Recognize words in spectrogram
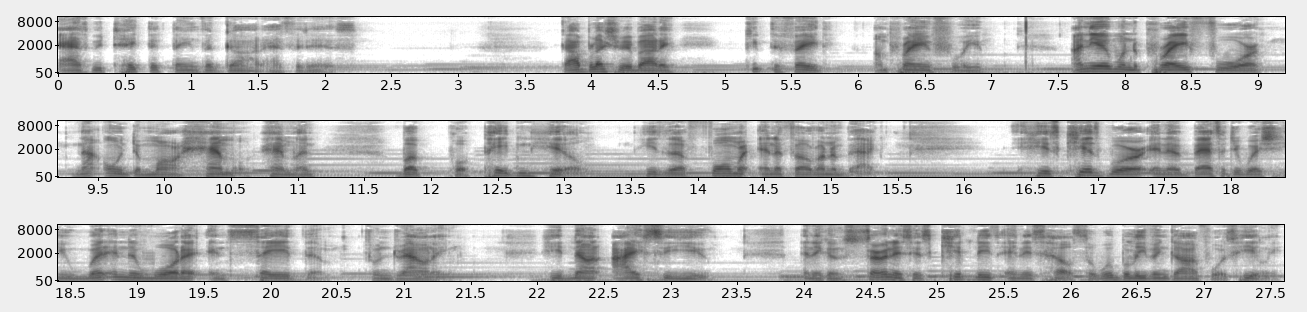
as we take the things of God as it is. God bless you, everybody. Keep the faith. I'm praying for you. I need everyone to pray for not only Damar Hamlin, but for Peyton Hill. He's a former NFL running back. His kids were in a bad situation. He went in the water and saved them from drowning. He's now in ICU. And the concern is his kidneys and his health. So we'll believe in God for his healing.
